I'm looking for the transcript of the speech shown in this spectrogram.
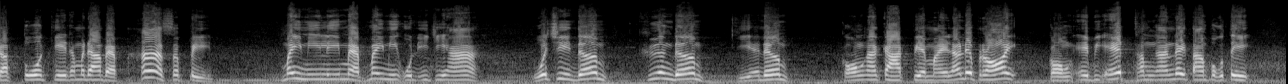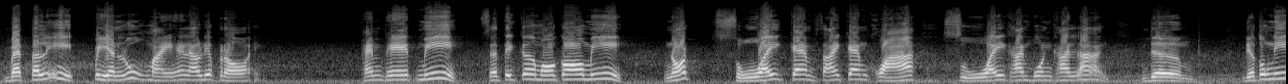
กับตัวเกียร์ธรรมดาแบบ 5 สปีด ไม่มีรีแมปไม่มีอุด EGR หัวฉีดเดิม เครื่องเดิม เกียร์เดิม กองอากาศเปลี่ยนใหม่แล้วเรียบร้อย กล่อง ABS ทำงานได้ตามปกติ แบตเตอรี่เปลี่ยนลูกใหม่ให้แล้วเรียบร้อย แผ่นเพจมีสติกเกอร์มอกอมีน็อตสวยแก้มซ้ายแก้มขวา สวยคันบนคันล่างเดิม เดี๋ยวตรงนี้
